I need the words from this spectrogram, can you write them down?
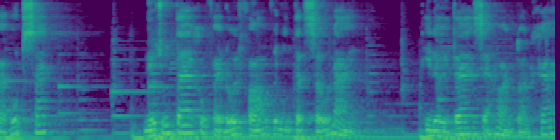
và hút sách. Nếu chúng ta không phải đối phó với những tật xấu này thì đời ta sẽ hoàn toàn khác.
